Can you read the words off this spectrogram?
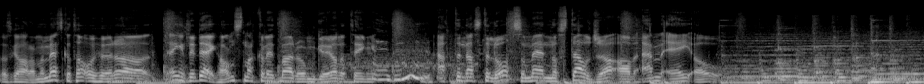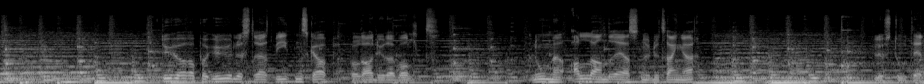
Det skal ha det. Men vi skal ta og høre egentlig deg, Hans, snakke litt mer om gøyale ting etter neste låt, som er 'Nostalgia' av NAO. Du hører på uillustrert vitenskap på Radio Revolt. Nå med alle Andreasene du trenger, pluss to til.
